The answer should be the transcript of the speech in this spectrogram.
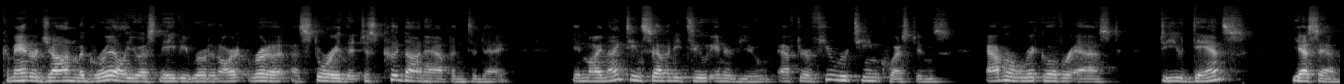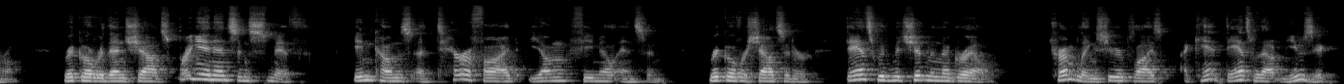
Commander John McGrail, U.S. Navy, wrote, an art, wrote a, a story that just could not happen today. In my 1972 interview, after a few routine questions, Admiral Rickover asked, do you dance? Yes, Admiral. Rickover then shouts, Bring in Ensign Smith. In comes a terrified young female ensign. Rickover shouts at her, Dance with Midshipman McGrail. Trembling, she replies, I can't dance without music.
